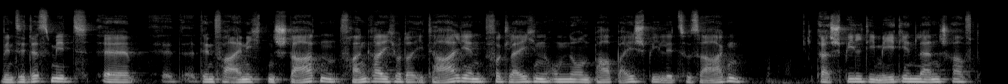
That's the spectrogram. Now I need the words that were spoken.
Wenn Sie das mit äh, den Vereinigten Staaten, Frankreich oder Italien vergleichen, um nur ein paar Beispiele zu sagen, da spielt die Medienlandschaft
